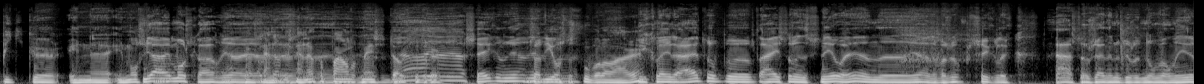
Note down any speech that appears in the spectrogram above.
Pietje Keur in, eh, in Moskou? ja in Moskou. Ja, Er ja, zijn, er zijn ook een paar honderd mensen doodgedrukt. ja, ja, zeker. Ja, die ons het voetballen waren. Die kleden uit op, eh, op het ijs en de sneeuw. Hè. En ja, dat was ook verschrikkelijk. Ja, zo zijn er natuurlijk nog wel meer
